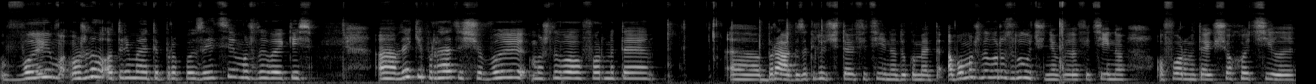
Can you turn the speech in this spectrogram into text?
Ви, можливо, отримаєте пропозиції, можливо, якісь. е, В деяких що ви, можливо, оформите е, брак, заключите офіційно документи, або, можливо, розлучення ви офіційно оформите, якщо хотіли.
